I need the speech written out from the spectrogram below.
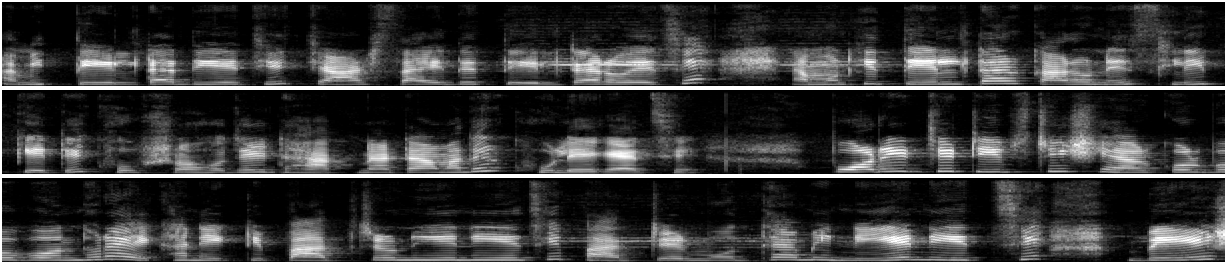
আমি তেলটা দিয়েছি, চার সাইডে তেলটা রয়েছে, এমনকি তেলটার কারণে স্লিপ কেটে খুব সহজেই ঢাকনাটা আমাদের খুলে গেছে। পরের যে টিপসটি শেয়ার করব বন্ধুরা, এখানে একটি পাত্র নিয়ে নিয়েছি। পাত্রের মধ্যে আমি নিয়ে নিচ্ছি বেশ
